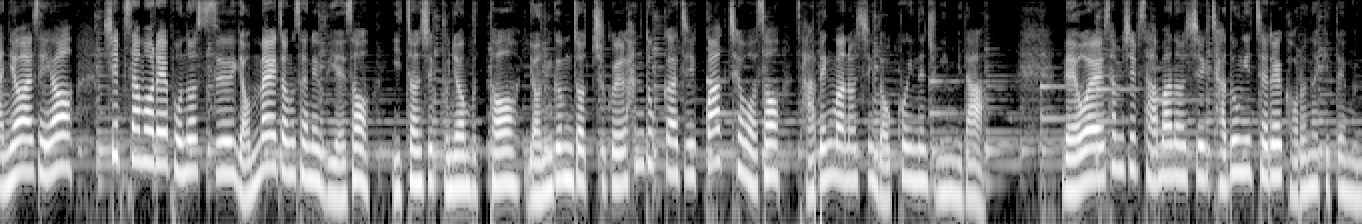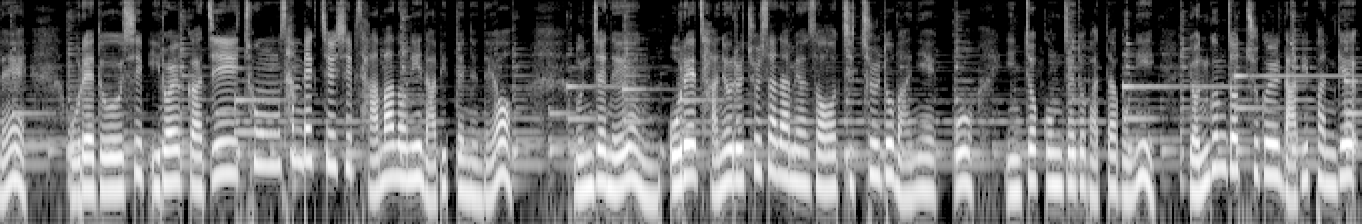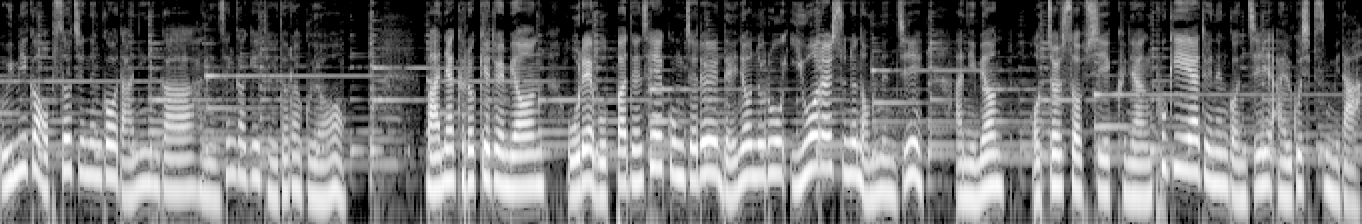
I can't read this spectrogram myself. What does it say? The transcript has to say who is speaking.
Speaker 1: 안녕하세요. 13월의 보너스 연말 정산을 위해서 2019년부터 연금 저축을 한도까지 꽉 채워서 400만 원씩 넣고 있는 중입니다. 매월 34만 원씩 자동이체를 걸어놨기 때문에 올해도 11월까지 총 374만 원이 납입됐는데요. 문제는 올해 자녀를 출산하면서 지출도 많이 했고 인적 공제도 받다 보니 연금 저축을 납입한 게 의미가 없어지는 것 아닌가 하는 생각이 들더라고요. 만약 그렇게 되면 올해 못 받은 세액 공제를 내년으로 이월할 수는 없는지 아니면 어쩔 수 없이 그냥 포기해야 되는 건지 알고 싶습니다.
